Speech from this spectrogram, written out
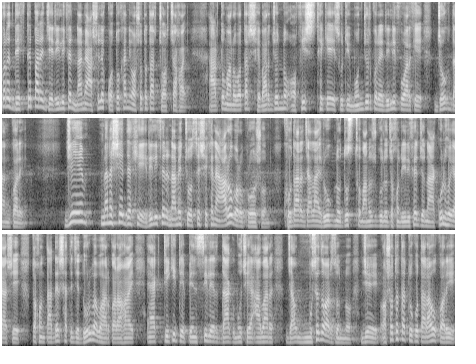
পরে দেখতে পারে যে রিলিফের নামে আসলে কতখানি অসততার চর্চা হয়। আর তো মানবতার সেবার জন্য অফিস থেকে এই ছুটি মঞ্জুর করে রিলিফ ওয়ার্কে যোগদান করে। যে মানে সে দেখে রিলিফের নামে চলছে, সেখানে আরও বড় প্রহসন। খোদার জ্বালায় রুগ্ন, দুস্থ মানুষগুলো যখন রিলিফের জন্য আকুল হয়ে আসে, তখন তাদের সাথে যে দুর্ব্যবহার করা হয়, এক টিকিটে পেন্সিলের দাগ মুছে আবার যা মুছে দেওয়ার জন্য যে অসততাটুকু তারাও করে,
